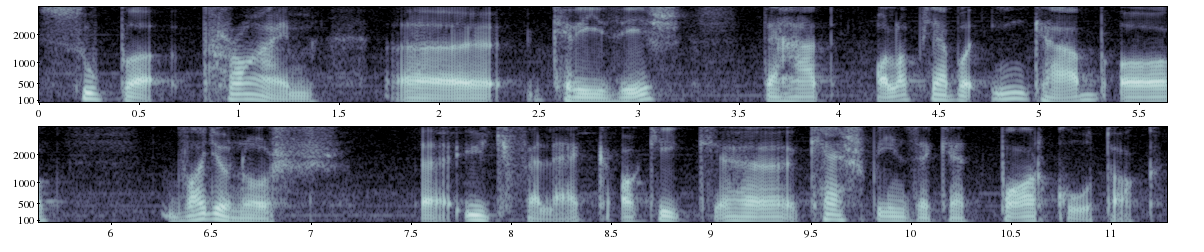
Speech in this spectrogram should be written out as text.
superprime krízis, tehát alapjában inkább a vagyonos ügyfelek, akik cash pénzeket parkoltak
